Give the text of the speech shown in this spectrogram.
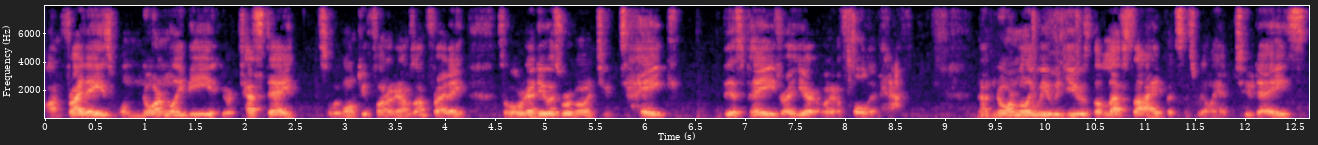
on Fridays will normally be your test day, so we won't do phonograms on Friday. So what we're going to do is we're going to take this page right here, we're going to fold it in half. Now normally we would use the left side, but since we only have two days,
